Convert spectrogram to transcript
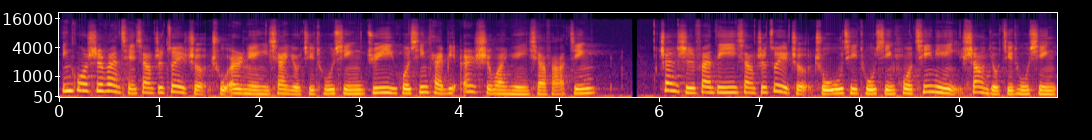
因过失犯前项之罪者，处二年以下有期徒刑、拘役或新台币二十万元以下罚金。暂时犯第一项之罪者，处无期徒刑或七年以上有期徒刑；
